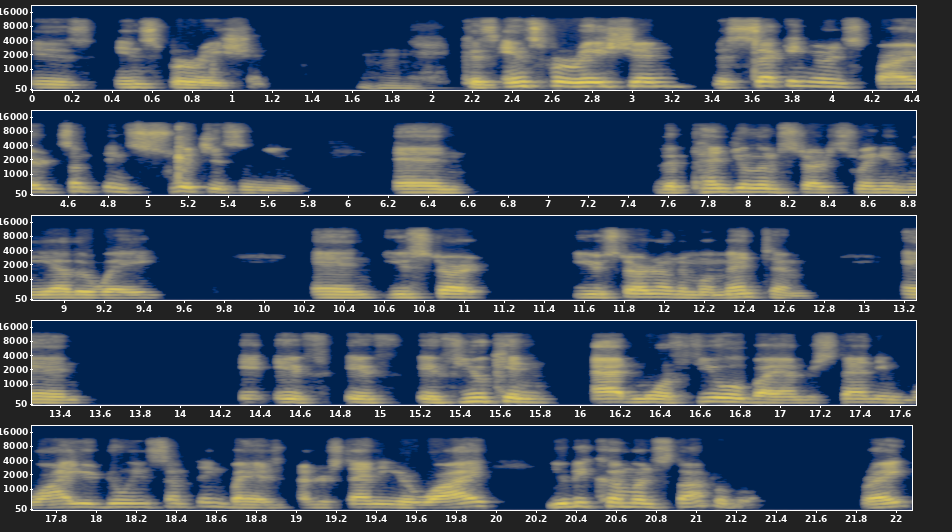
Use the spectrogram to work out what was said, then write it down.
is inspiration. because mm-hmm. inspiration the second you're inspired something switches in you and the pendulum starts swinging the other way and you start you start on a momentum and if if if you can add more fuel by understanding why you're doing something by understanding your why you become unstoppable right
